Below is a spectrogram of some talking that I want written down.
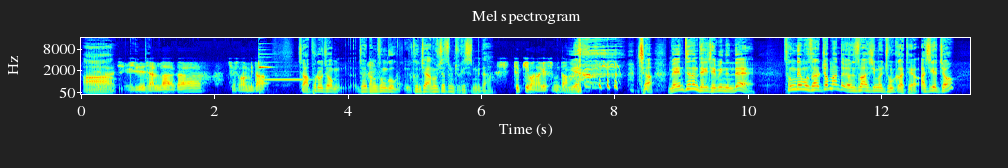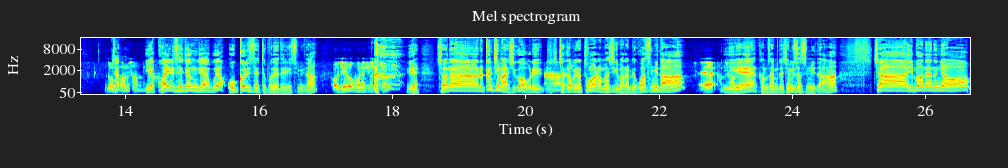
아, 제일 잘 나가 죄송합니다. 자, 앞으로 좀 저희 방송국 근처에 안 오셨으면 좋겠습니다. 듣기만 하겠습니다. 예. 자, 멘트는 되게 재밌는데 성대모사를 좀만 더 연습하시면 좋을 것 같아요. 아시겠죠? 너무 자, 감사합니다. 예, 과일 세정제하고요. 옷걸이 세트 보내드리겠습니다. 어디로 보내주시죠? 예, 전화를 끊지 마시고 우리 아, 작가분이랑 통화 한번 하시기 바랍니다. 고맙습니다. 예, 감사합니다. 예, 감사합니다. 재밌었습니다. 자, 이번에는요,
